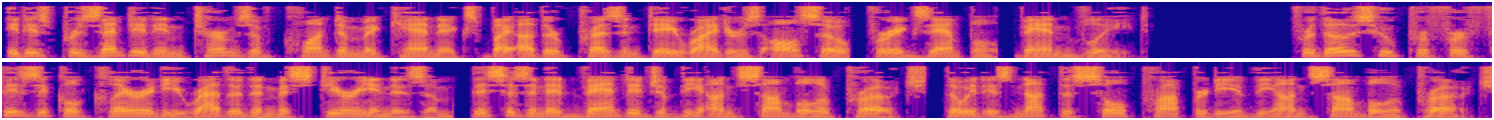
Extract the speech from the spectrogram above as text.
It is presented in terms of quantum mechanics by other present-day writers also, for example, Van Vliet. For those who prefer physical clarity rather than Mysterianism, this is an advantage of the ensemble approach, though it is not the sole property of the ensemble approach.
